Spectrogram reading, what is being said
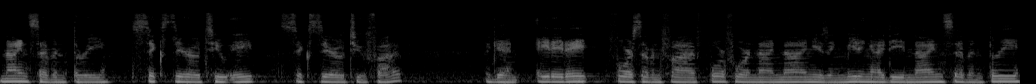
973 6028 6025. Again, 888 475 4499 using meeting ID 973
